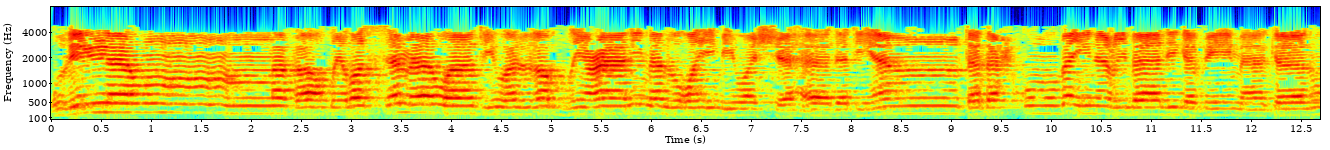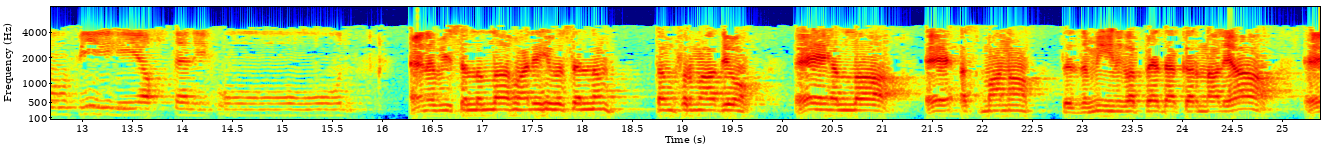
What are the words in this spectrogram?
قل اللهم فاطر السماوات والأرض عالم الغيب والشهادة أنت تحكم بين عبادك فيما كانوا فيه يختلفون۔ اے نبی صلی اللہ علیہ وسلم تم فرما دیو، اے اللہ، اے اسمانہ تے زمین کا پیدا کرنا لیا اے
